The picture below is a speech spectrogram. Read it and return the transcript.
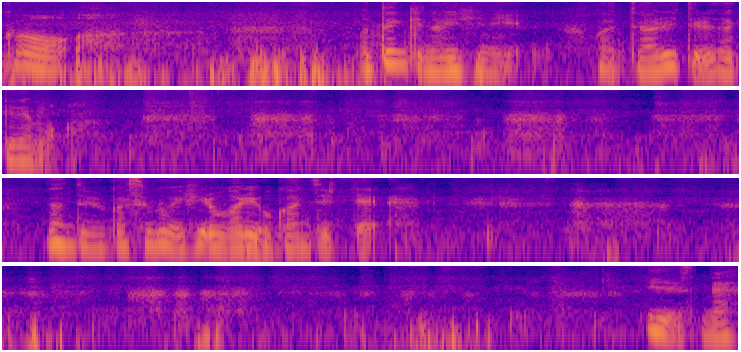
こうお天気のいい日にこうやって歩いてるだけでも何というかすごい広がりを感じていいですね。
